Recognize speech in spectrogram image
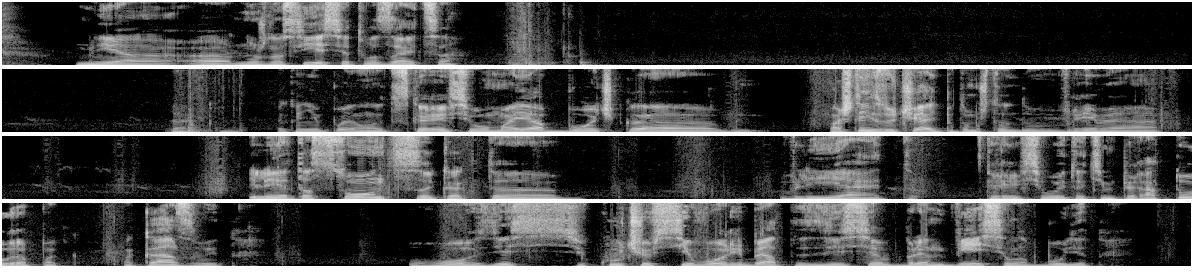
Мне э, нужно съесть этого зайца. Так, так и не понял. Это, скорее всего, моя бочка. Пошли изучать, потому что время... Или это солнце как-то влияет. Скорее всего, это температура пок показывает. Ого, здесь куча всего, ребят. Здесь, блин, весело будет.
